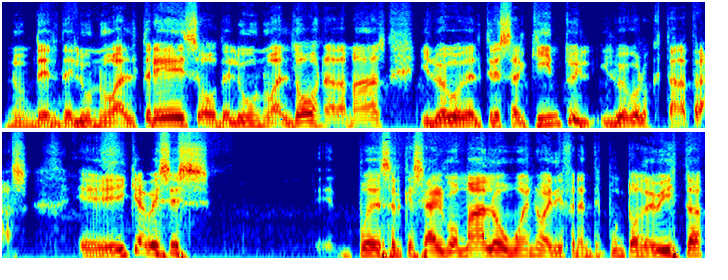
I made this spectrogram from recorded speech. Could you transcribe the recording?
del, del 1 al 3 o del 1 al 2 nada más, y luego del 3 al 5 y, luego los que están atrás. Eh, y que a veces eh, puede ser que sea algo malo o bueno, hay diferentes puntos de vista,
